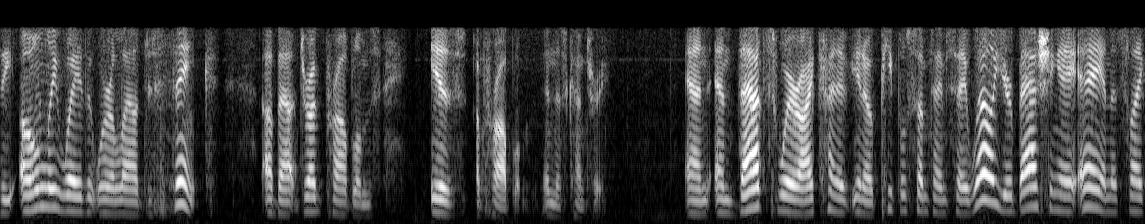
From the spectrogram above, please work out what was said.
the only way that we're allowed to think about drug problems is a problem in this country and and that's where I kind of you know people sometimes say, well, you're bashing AA, and it's like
